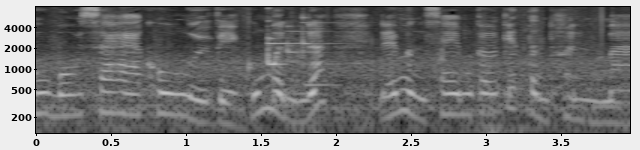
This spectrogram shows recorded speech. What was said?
khu Bosa, khu người Việt của mình đó Để mình xem coi cái tình hình mà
